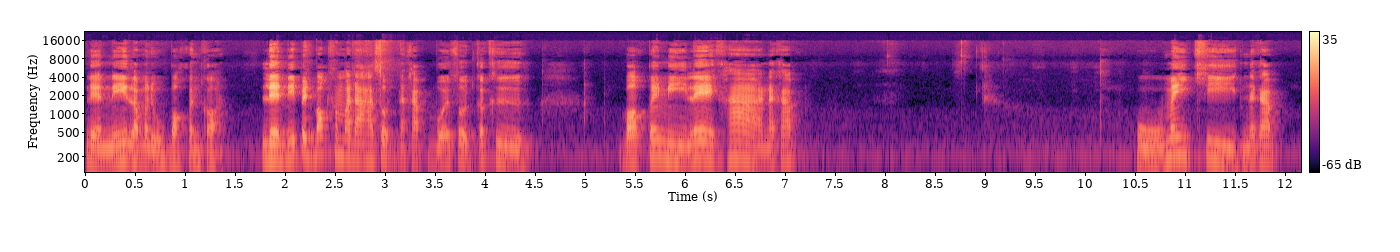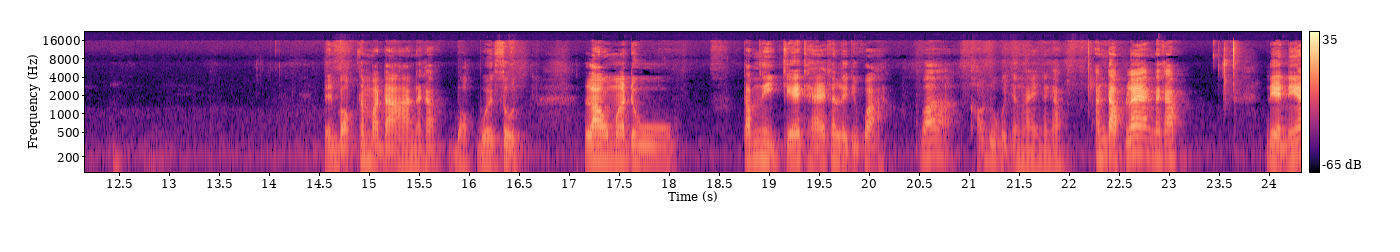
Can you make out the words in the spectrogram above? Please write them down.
เหรียญนี้เรามาดูบล็อกกันก่อน เหรียญนี้เป็นบล็อกธรรมดาสุดนะครับบวยสุดก็คือ บล็อกไม่มีเลขห้านะครับ หูไม่ขีดนะครับ เป็นบล็อกธรรมดานะครับบล็อกบวยสุด เรามาดูตำหนิเก๊แท้กันเลยดีกว่า ว่าเขาดูกันยังไงนะครับ อันดับแรกนะครับ เหรียญนี้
